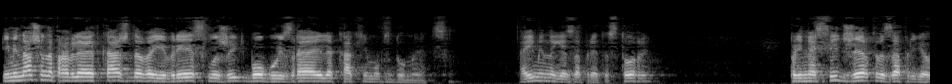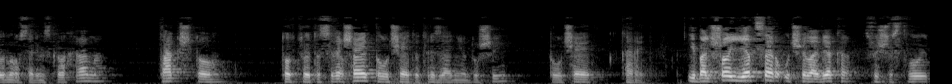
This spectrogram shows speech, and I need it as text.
И Минаша направляет каждого еврея служить Богу Израиля, как ему вздумается. А именно есть запрет истории. Приносить жертвы за пределами Иерусалимского храма, так что тот, кто это совершает, получает отрезание души, получает карет. И большой ецер у человека существует.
